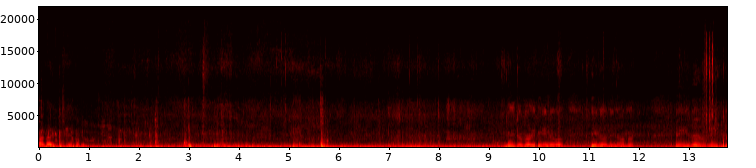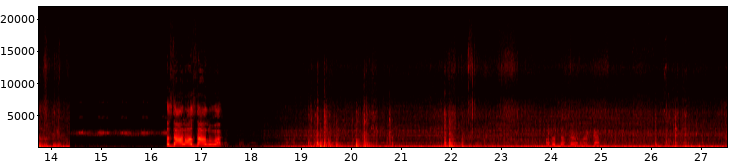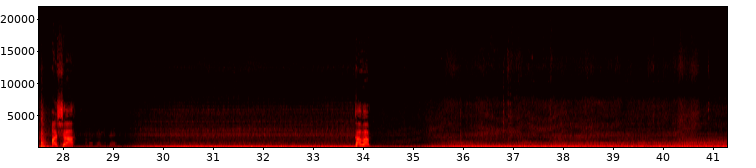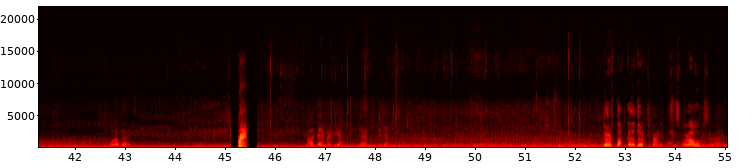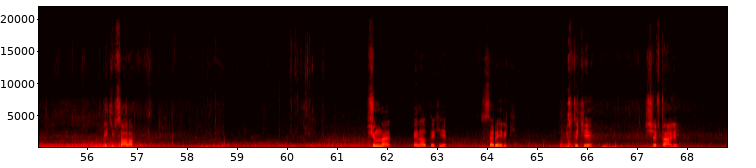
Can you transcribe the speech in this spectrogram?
Ben yapayım. Nina nina nina Az daha al, az daha al baba. Adam gider? Aşağı. Tamam. Daha değmedi ya. Değer gitti 4 dakikada 4 yudan dikmişiz. Bravo bize be. Ekip sağlam. Şunlar en alttaki sarı erik. Üstteki şeftali.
